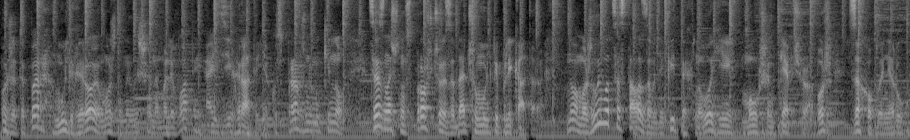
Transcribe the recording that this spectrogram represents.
Отже, тепер мультгерою можна не лише намалювати, а й зіграти, як у справжньому кіно. Це значно спрощує задачу мультиплікатора. Ну а можливо, це стало завдяки технології Motion Capture або ж захоплення руху.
